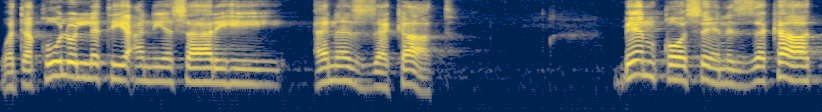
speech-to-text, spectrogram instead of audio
وتقول التي عن يساره أنا الزكاة. بين قوسين الزكاة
